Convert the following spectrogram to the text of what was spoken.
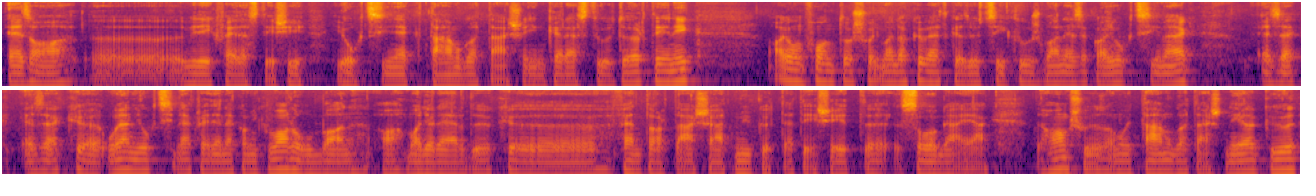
ez a ö, vidékfejlesztési jogcímek támogatásaink keresztül történik. Nagyon fontos, hogy majd a következő ciklusban ezek a jogcímek ezek, ezek olyan jogcímek legyenek, amik valóban a magyar erdők fenntartását, működtetését szolgálják. De hangsúlyozom, hogy támogatás nélkül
